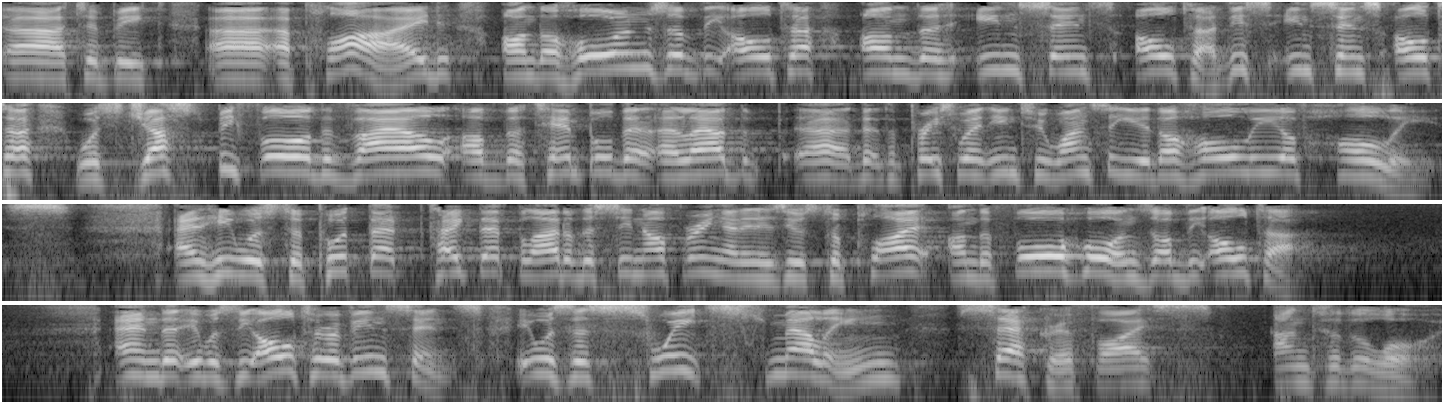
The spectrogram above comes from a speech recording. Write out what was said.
uh, to be uh, applied on the horns of the altar, on the incense altar. This incense altar was just before the veil of the temple that allowed the, uh, that the priest went into once a year, the Holy of Holies and he was to put that, take that blood of the sin offering and he was to apply it on the four horns of the altar and it was the altar of incense. It was a sweet smelling sacrifice unto the Lord.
